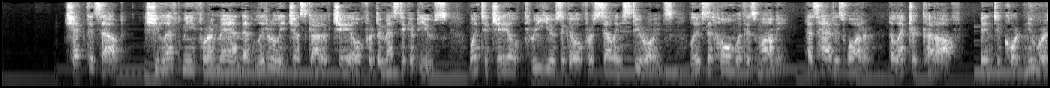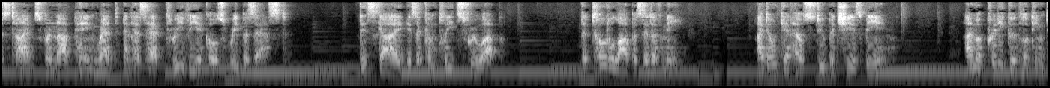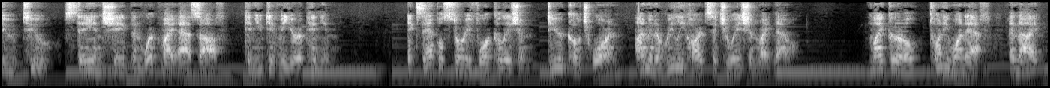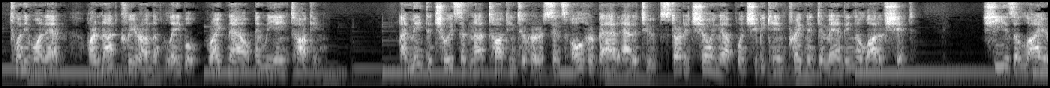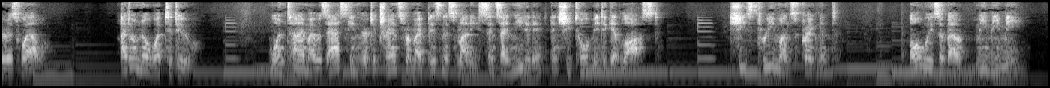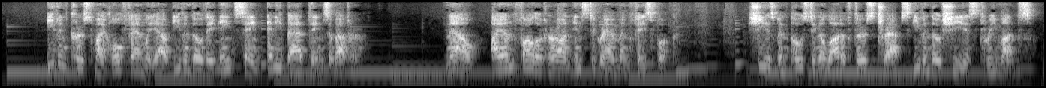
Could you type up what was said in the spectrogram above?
Check this out. She left me for a man that literally just got out of jail for domestic abuse, went to jail three years ago for selling steroids, lives at home with his mommy, has had his water, electric cut off, been to court numerous times for not paying rent and has had three vehicles repossessed. This guy is a complete screw up. The total opposite of me. I don't get how stupid she is being. I'm a pretty good looking dude too, stay in shape and work my ass off, can you give me your opinion? Example story 4 collision. Dear Coach Warren, I'm in a really hard situation right now. My girl, 21F, and I, 21M, are not clear on the label right now and we ain't talking. I made the choice of not talking to her since all her bad attitude started showing up when she became pregnant demanding a lot of shit. She is a liar as well. I don't know what to do. One time I was asking her to transfer my business money since I needed it and she told me to get lost. She's three months pregnant. Always about me, me, me. Even cursed my whole family out even though they ain't saying any bad things about her. Now, I unfollowed her on Instagram and Facebook. She has been posting a lot of thirst traps even though she is three months.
